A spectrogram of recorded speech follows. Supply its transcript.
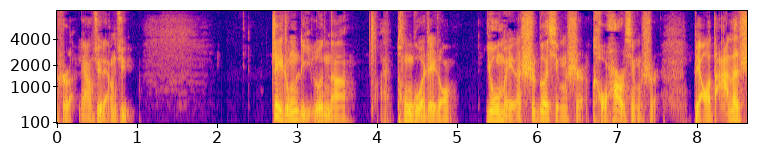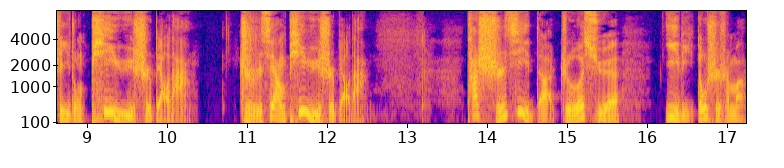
似的，两句两句。这种理论呢，哎，通过这种优美的诗歌形式、口号形式，表达的是一种譬喻式表达，指向譬喻式表达。它实际的哲学义理都是什么？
